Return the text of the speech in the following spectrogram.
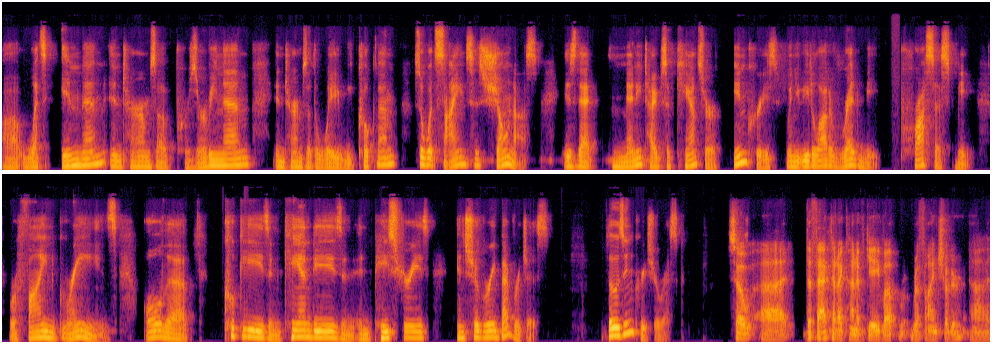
uh, what's in them in terms of preserving them, in terms of the way we cook them. So, what science has shown us is that many types of cancer increase when you eat a lot of red meat, processed meat, refined grains, all the cookies and candies and, and pastries and sugary beverages. Those increase your risk. So uh, the fact that I kind of gave up refined sugar uh,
